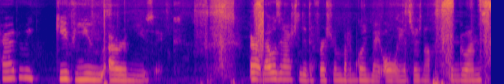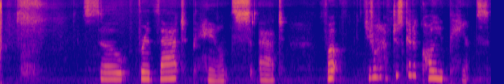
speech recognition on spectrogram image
how do we give you our music?" Alright, that wasn't actually the first one, but I'm going by all answers, not the pinned ones. So for that pants at, you know what? I'm just gonna call you pants.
